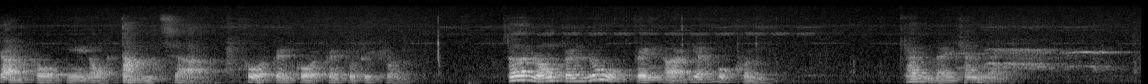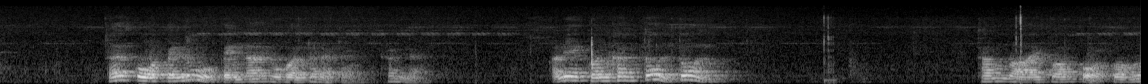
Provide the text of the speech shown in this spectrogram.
กำโพหีหนูต่ำสาโกรธเป็นโกรธเป็นปุถุชนถ้าหลงเป็นลูกเป็นอริยบุคคลชั้นใดชั้นหนึ่งถ้าโกรธเป็นลูกเป็นอริยบุคคลท่านใดท่านหนึ่งอันนี้คนขั้นต้นต้นทำลายความโกรธความโล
